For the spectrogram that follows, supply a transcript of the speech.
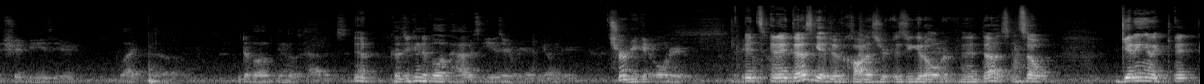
it should be easier, like uh, developing those habits. Yeah. Because you can develop habits easier when you're younger. Sure. When you get older, it It's and it does get difficult as you as you get older, and it does. And so, getting in a, it,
